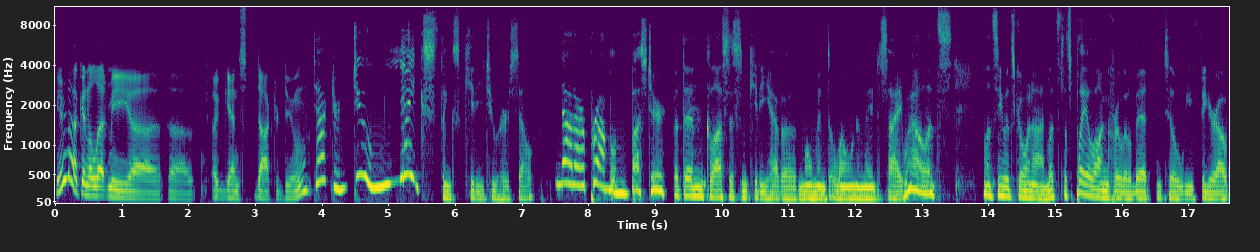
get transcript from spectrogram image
you're not gonna let me uh, uh, against Doctor Doom." Doctor Doom, yikes, thinks Kitty to herself. Not our problem, Buster. But then Colossus and Kitty have a moment alone and they decide, well, let's let's see what's going on. Let's let's play along for a little bit until we figure out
